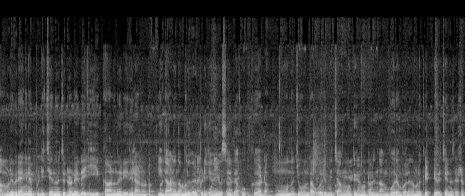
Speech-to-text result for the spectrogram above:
നമ്മൾ ഇവരെ എങ്ങനെ പിടിച്ചതെന്ന് വെച്ചിട്ടുണ്ടെങ്കിൽ ഇത് ഈ കാണുന്ന രീതിയിലാണ് കേട്ടോ. ഇതാണ് നമ്മൾ ഇവരെ പിടിക്കാൻ യൂസ് ചെയ്ത ഹുക്ക് കേട്ടോ. മൂന്ന് ചൂണ്ട ഒരുമിച്ച് അങ്ങോട്ടും ഇങ്ങോട്ടും ഒരു നങ്കൂരം പോലെ നമ്മൾ കെട്ടി വെച്ചതിന് ശേഷം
